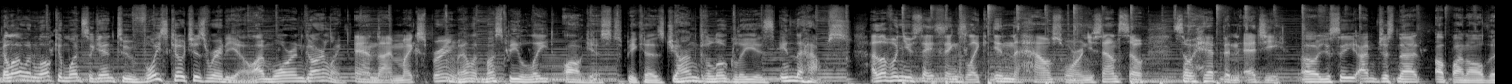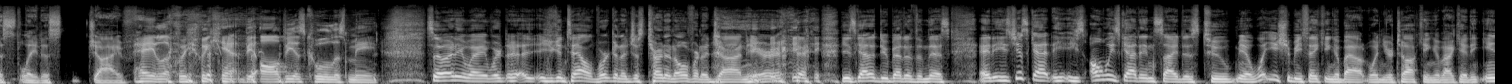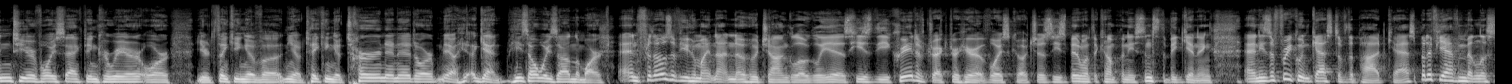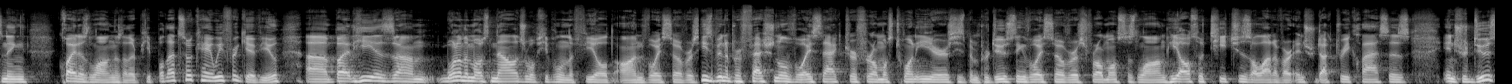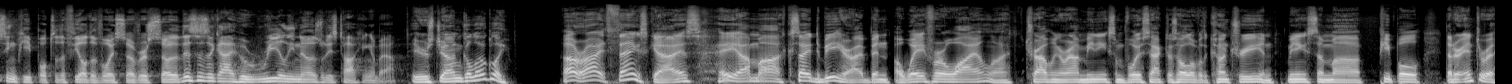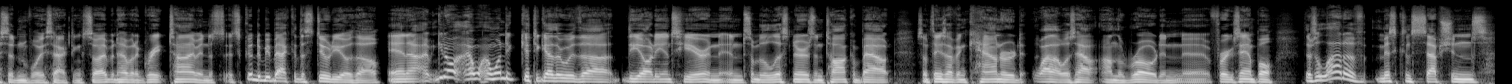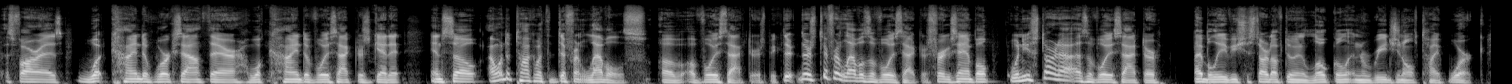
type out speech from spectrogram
Hello and welcome once again to Voice Coaches Radio. I'm Warren Garling. And I'm Mike Spring. Well, it must be late August because John Gallogly is in the house. I love when you say things like "in the house," Warren. You sound so so hip and edgy. Oh, you see, I'm just not up on all this latest jive. Hey, look, we, we can't be all be as cool as me. So anyway, we're you can tell we're going to just turn it over to John here. he's got to do better than this, and he's just got he's always got insight as to you know what you should be thinking about when you're talking about getting into your voice acting career, or you're thinking of a you know taking a turn in it, or you know again he's always on the mark. And for those of you who might not know who John Gallogly is, he's the creative director here at Voice Coaches. He's been with the company since the beginning, and he's a frequent guest of the podcast. But if you haven't been listening quite as long as other people, that's okay. We forgive you. Uh, but he is um, one of the most knowledgeable people in the field on voiceovers. He's been a professional voice actor for almost 20 years. He's been producing voiceovers for almost as long. He also teaches a lot of our introductory classes, introducing people to the field of voiceovers. So this is a guy who really knows what he's talking about. Here's John Gallogly. All right, thanks, guys. Hey, I'm uh, excited to be here. I've been away for a while, uh, traveling around, meeting some voice actors all over the country, and meeting some uh, people that are interested in voice acting. So I've been having a great time, and it's, it's good to be back at the studio, though. And uh, you know, I, I wanted to get together with uh, the audience here and, and some of the listeners and talk about some things I've encountered while I was out on the road. And uh, for example, there's a lot of misconceptions as far as what kind of works out there, what kind of voice actors get it, and so I want to talk about the different levels of, of voice actors. There's different levels of voice actors. For example, when you start out as a voice actor, I believe you should start off doing local and regional type work.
